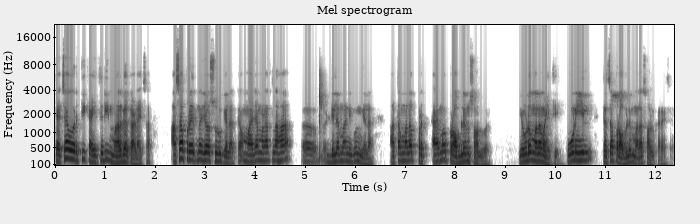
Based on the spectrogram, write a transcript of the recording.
त्याच्यावरती काहीतरी मार्ग काढायचा. असा प्रयत्न जेव्हा सुरू केला तेव्हा माझ्या मनातला हा डिलेमा निघून गेला. आता मला प्र I am a problem solver एवढं मला माहिती. आहे कोण येईल त्याचा प्रॉब्लेम मला सॉल्व्ह करायचा आहे.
